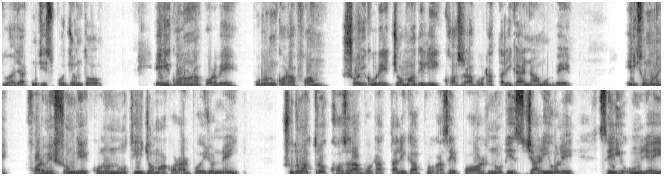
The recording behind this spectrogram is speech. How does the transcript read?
দু হাজার পঁচিশ পর্যন্ত। এই গণনা পর্বে পূরণ করা ফর্ম সই করে জমা দিলেই খসড়া ভোটার তালিকায় নাম উঠবে। এই সময় ফর্মের সঙ্গে কোনো নথি জমা করার প্রয়োজন নেই। শুধুমাত্র খসড়া ভোটার তালিকা প্রকাশের পর নোটিশ জারি হলে সেই অনুযায়ী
